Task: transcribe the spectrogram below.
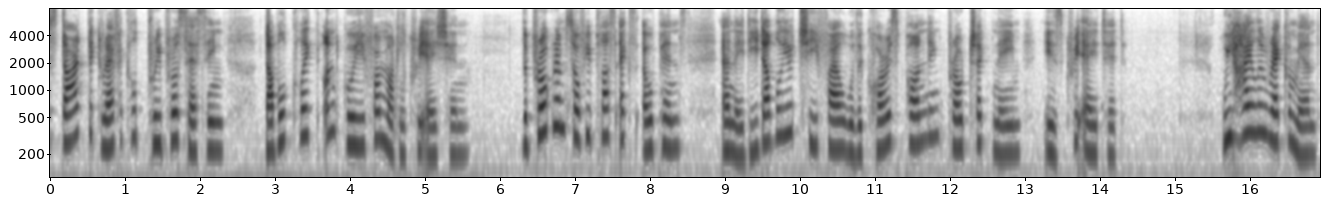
start the graphical preprocessing, double-click on GUI for model creation. The program SOFiPLUS X opens and a DWG file with the corresponding project name is created. We highly recommend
